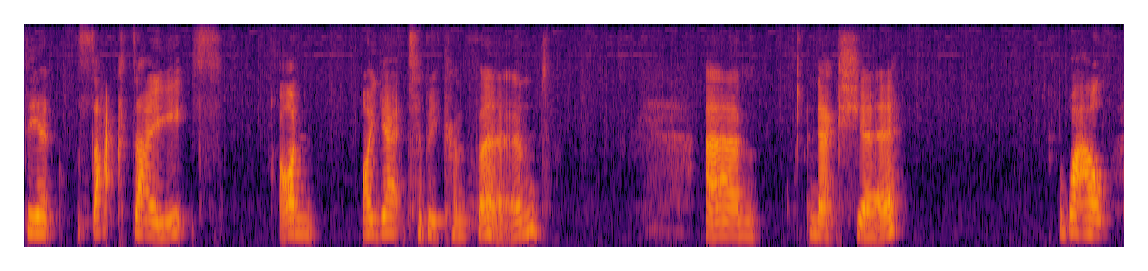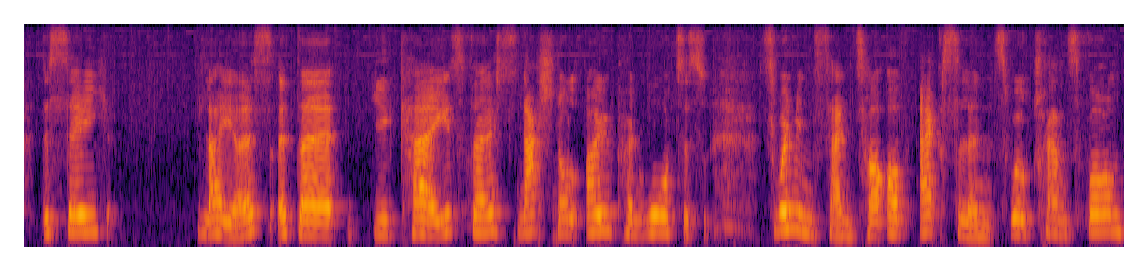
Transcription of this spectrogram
the exact dates on are yet to be confirmed um next year. While the sea layers of the UK's first national open water swimming centre of excellence will transform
